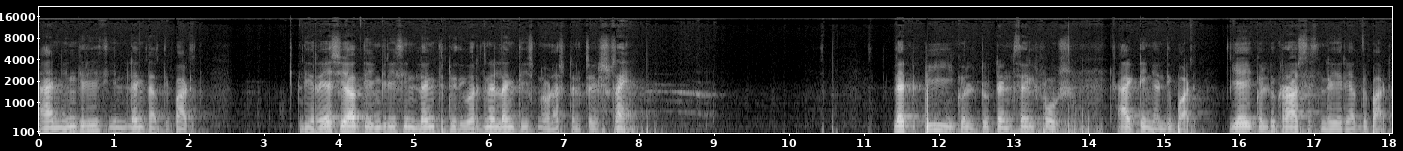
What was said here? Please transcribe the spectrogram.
an increase in length of the body. The ratio of the increase in length to the original length is known as tensile strain. Let P equal to tensile force acting on the body. A equal to cross sectional area of the body.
